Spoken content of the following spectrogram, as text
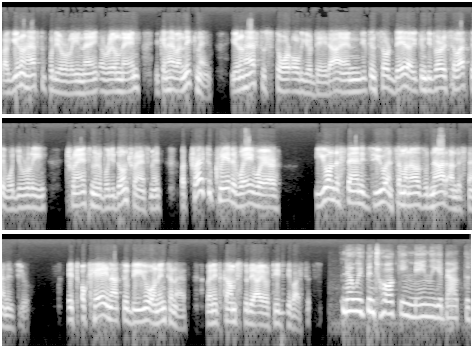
Like you don't have to put your real name, a real name. You can have a nickname. You don't have to store all your data, and you can store data. You can be very selective what you really transmit, what you don't transmit. But try to create a way where you understand it's you, and someone else would not understand it's you it's okay not to be you on internet when it comes to the IoT devices. Now, we've been talking mainly about the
